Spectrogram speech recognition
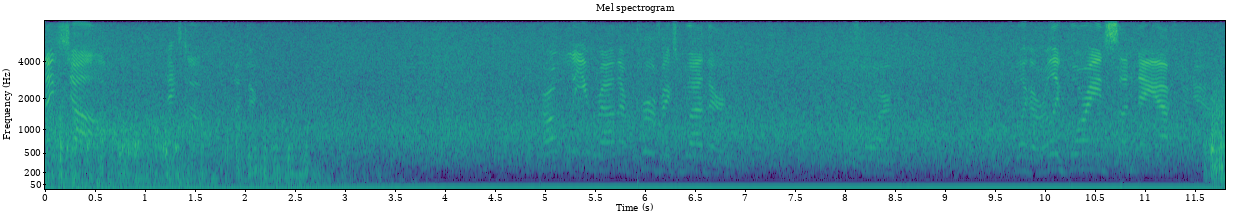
Nice job. Nice job. Weather. Probably rather perfect weather for like a really boring Sunday afternoon.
